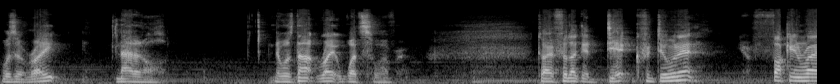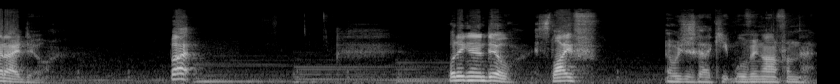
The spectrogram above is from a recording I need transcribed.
Was it right? Not at all. It was not right whatsoever. Do I feel like a dick for doing it? You're fucking right, I do. But, what are you gonna do? It's life, and we just gotta keep moving on from that.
